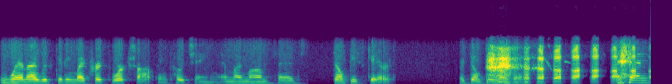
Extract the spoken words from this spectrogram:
when I was giving my first workshop in coaching, and my mom said, Don't be scared or don't be nervous. and,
